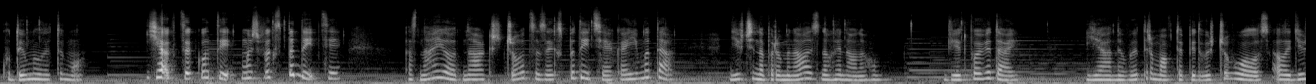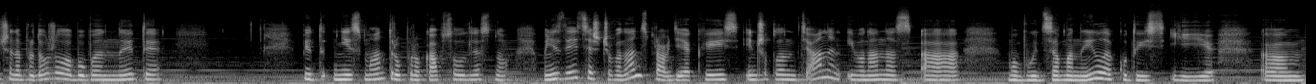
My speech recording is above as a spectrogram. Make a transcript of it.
Куди ми летимо? Як це куди? Ми ж в експедиції. Знаю, однак, що це за експедиція, яка її мета? Дівчина переминалась з ноги на ногу. Відповідай. Я не витримав та підвищив голос, але дівчина продовжувала бубонити підніс мантру про капсулу для сну. Мені здається, що вона насправді якийсь іншопланетянин, і вона нас, а, мабуть, заманила кудись і. А, ем,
